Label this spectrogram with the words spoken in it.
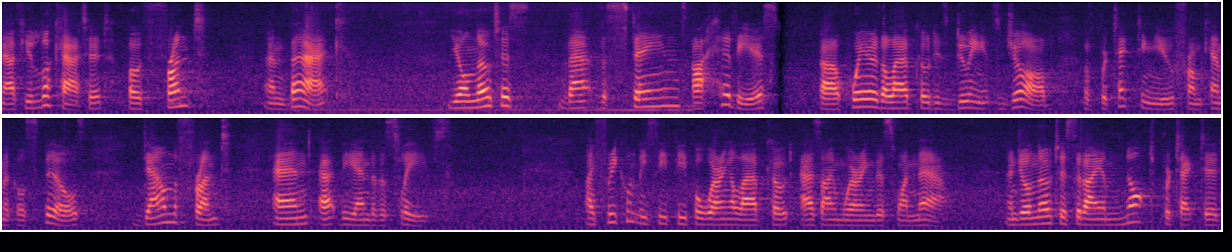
Now if you look at it, both front and back, you'll notice that the stains are heaviest uh, where the lab coat is doing its job of protecting you from chemical spills down the front and at the end of the sleeves. I frequently see people wearing a lab coat as I'm wearing this one now. And you'll notice that I am not protected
